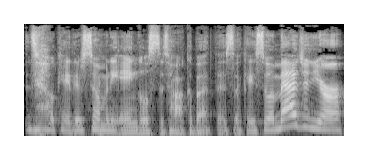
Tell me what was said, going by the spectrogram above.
okay, there's so many angles to talk about this. Okay, so imagine you're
